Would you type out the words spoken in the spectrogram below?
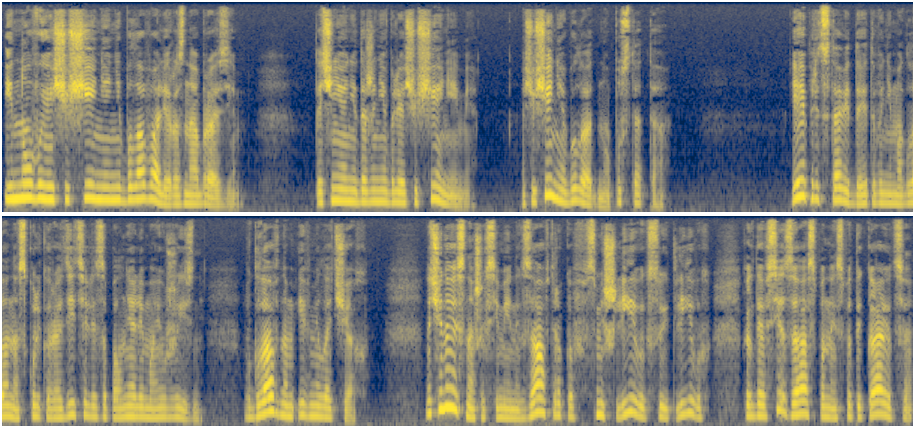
И новые ощущения не баловали разнообразием. Точнее, они даже не были ощущениями. Ощущение было одно — пустота. Я и представить до этого не могла, насколько родители заполняли мою жизнь, в главном и в мелочах. Начиная с наших семейных завтраков, смешливых, суетливых, когда все заспаны, спотыкаются,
